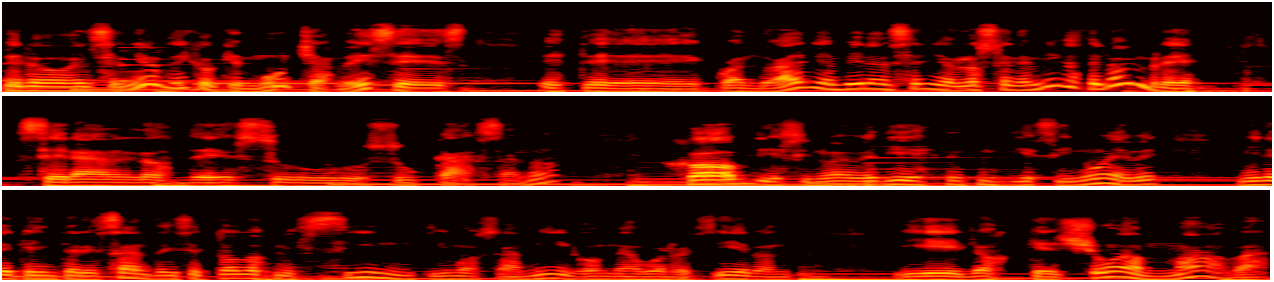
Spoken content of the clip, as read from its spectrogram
Pero el Señor dijo que muchas veces, este, cuando alguien viene al Señor, los enemigos del hombre serán los de su, su casa, ¿no? Job 19, 19, mire qué interesante, dice, todos mis íntimos amigos me aborrecieron y los que yo amaba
